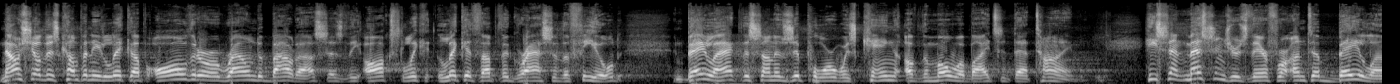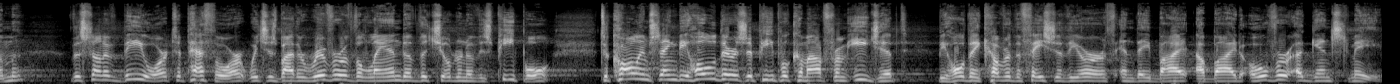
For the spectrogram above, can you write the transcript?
Now shall this company lick up all that are around about us, as the ox lick, licketh up the grass of the field. And Balak, the son of Zippor, was king of the Moabites at that time. He sent messengers, therefore, unto Balaam, the son of Beor to Pethor, which is by the river of the land of the children of his people, to call him, saying, Behold, there is a people come out from Egypt. Behold, they cover the face of the earth, and they abide over against me.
